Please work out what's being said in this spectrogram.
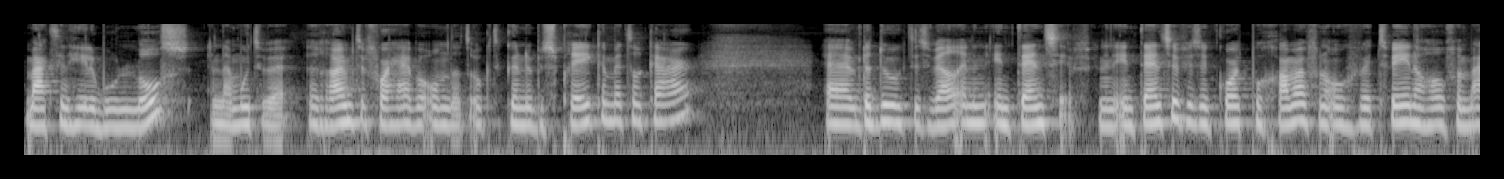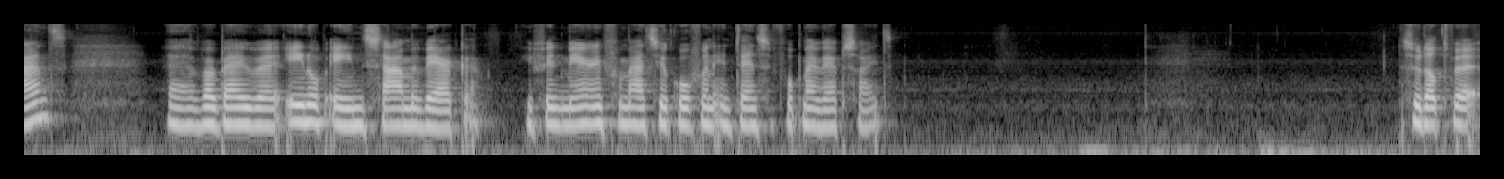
maakt een heleboel los. En daar moeten we ruimte voor hebben om dat ook te kunnen bespreken met elkaar. Uh, dat doe ik dus wel in een intensive. En een intensive is een kort programma van ongeveer 2,5 maand, uh, waarbij we één op één samenwerken. Je vindt meer informatie ook over een intensive op mijn website. Zodat we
